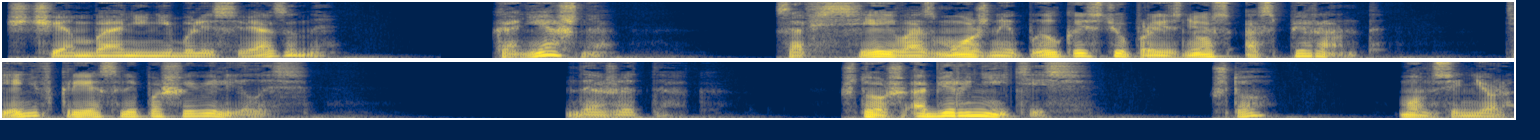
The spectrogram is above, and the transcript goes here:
С чем бы они ни были связаны? Конечно со всей возможной пылкостью произнес аспирант. Тень в кресле пошевелилась. Даже так. Что ж, обернитесь. Что? Монсеньор,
